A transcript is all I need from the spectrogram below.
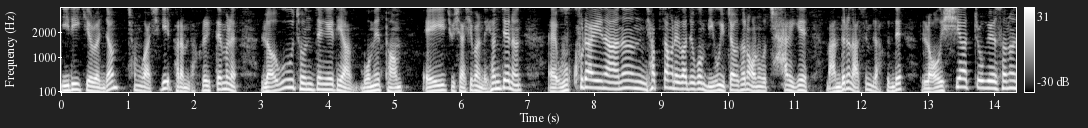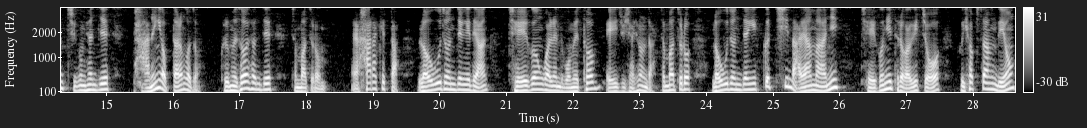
1위 기업인 점 참고하시기 바랍니다. 그렇기 때문에 러우 전쟁에 대한 모멘텀 A 주시하시 기 바랍니다. 현재는 우크라이나는 협상을 해가지고 미국 입장에서는 어느 정도 잘 이게 만들어 놨습니다. 근데 러시아 쪽에서는 지금 현재 반응이 없다는 거죠. 그러면서 현재 전반적으로 하락했다. 러우 전쟁에 대한 재건 관련된 모멘텀 A 주시하시 기 바랍니다. 전반적으로 러우 전쟁이 끝이 나야만이 재건이 들어가겠죠. 그 협상 내용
